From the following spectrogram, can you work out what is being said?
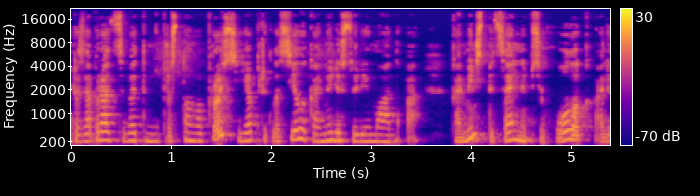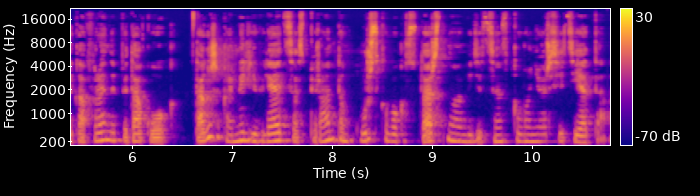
Разобраться в этом непростом вопросе я пригласила Камиля Сулейманова. Камиль – специальный психолог, олигофрен и педагог. Также Камиль является аспирантом Курского государственного медицинского университета.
